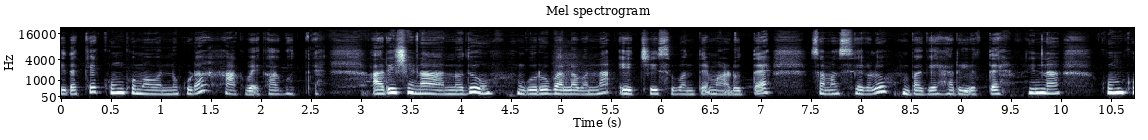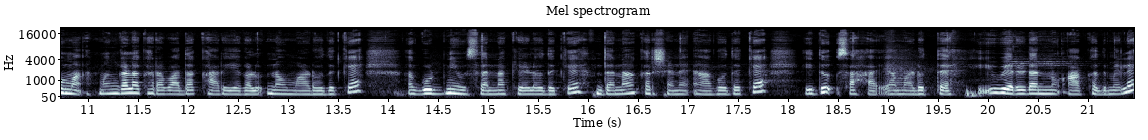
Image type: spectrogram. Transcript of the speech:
ಇದಕ್ಕೆ ಕುಂಕುಮವನ್ನು ಕೂಡ ಹಾಕಬೇಕಾಗುತ್ತೆ. ಅರಿಶಿಣ ಅನ್ನೋದು ಗುರುಬಲವನ್ನು ಹೆಚ್ಚಿಸುವಂತೆ ಮಾಡುತ್ತೆ. ಸಮಸ್ಯೆಗಳು ಬಗೆಹರಿಯುತ್ತೆ. ಇನ್ನು ಕುಂಕುಮ, ಮಂಗಳಕರವಾದ ಕಾರ್ಯಗಳು ನಾವು ಮಾಡೋದಕ್ಕೆ ಗುಡ್ ನ್ಯೂಸನ್ನು ಕೇಳೋದಕ್ಕೆ, ಧನಾಕರ್ಷಣೆ ಆಗೋದಕ್ಕೆ ಇದು ಸಹಾಯ ಮಾಡುತ್ತೆ. ಇವೆರಡನ್ನು ಹಾಕಿದ ಮೇಲೆ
